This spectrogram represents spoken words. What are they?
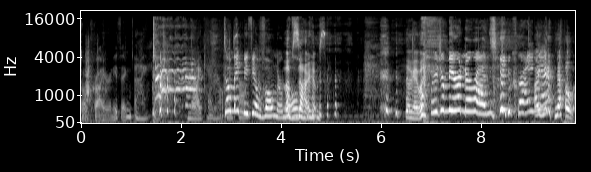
Don't cry or anything. I, no, I can't help. It. Don't make me feel vulnerable. I'm sorry. I'm sorry. okay. Well, Where's your mirror neurons? Are you crying are yet? you, no,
